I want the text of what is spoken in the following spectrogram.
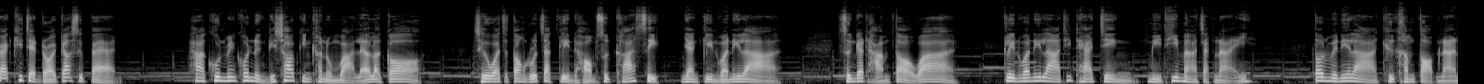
Fact ที่ 798 หากคุณเป็นคนหนึ่งที่ชอบกินขนมหวานแล้วล่ะก็ เชื่อว่าจะต้องรู้จักกลิ่นหอมสุดคลาสสิก อย่างกลิ่นวานิลา ซึ่งถ้าถามต่อว่า กลิ่นวานิลาที่แท้จริงมีที่มาจากไหน ต้นวานิลาคือคำตอบนั้น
